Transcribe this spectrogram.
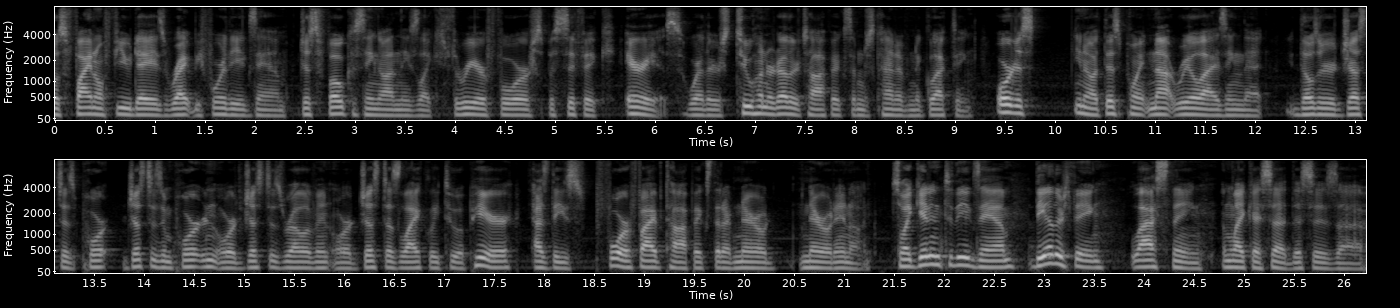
those final few days right before the exam just focusing on these like three or four specific areas where there's 200 other topics I'm just kind of neglecting or just you know at this point not realizing that those are just as por- just as important or just as relevant or just as likely to appear as these four or five topics that I've narrowed narrowed in on. So I get into the exam. The other thing, last thing, and like I said, this is uh,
